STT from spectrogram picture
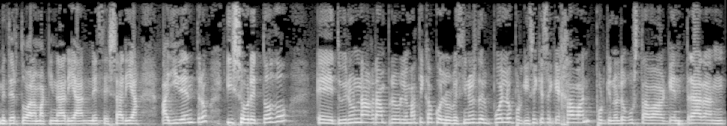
meter toda la maquinaria necesaria allí dentro y sobre todo eh, tuvieron una gran problemática con los vecinos del pueblo porque dice que se quejaban porque no les gustaba que entraran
